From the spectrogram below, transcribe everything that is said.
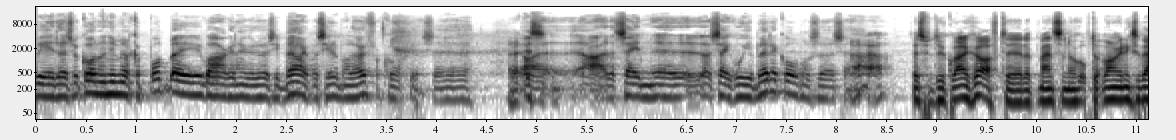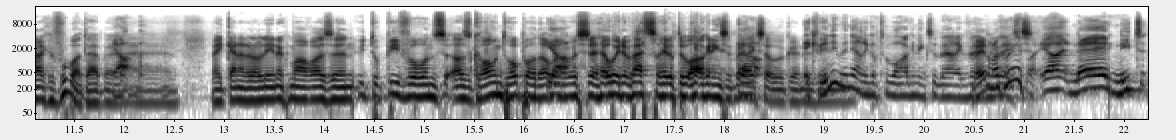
dus we konden niet meer kapot bij Wageningen. Dus die berg was helemaal uitverkocht. Dus, ja, is... ja, dat, zijn, uh, dat zijn goede binnenkomers. Dus, ja, Het is natuurlijk wel gaaf uh, dat mensen nog op de Wageningse Berg gevoetbald hebben. Ja. Uh, wij kennen het alleen nog maar als een utopie voor ons als groundhopper dat ja. we nog eens heel in een wedstrijd op de Wageningse Berg ja. zouden kunnen Ik zien. weet niet wanneer ik op de Wageningse Berg ben, ben je er nog geweest. Ja, nee, niet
